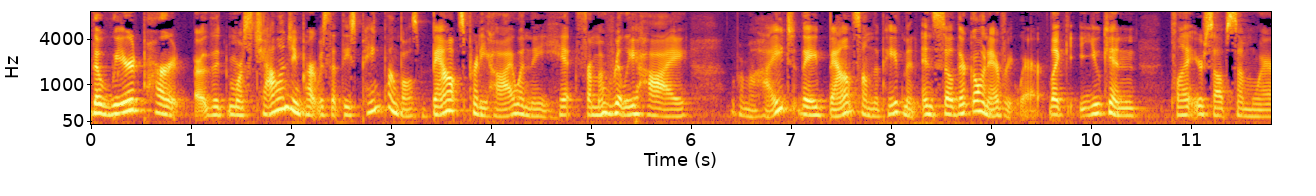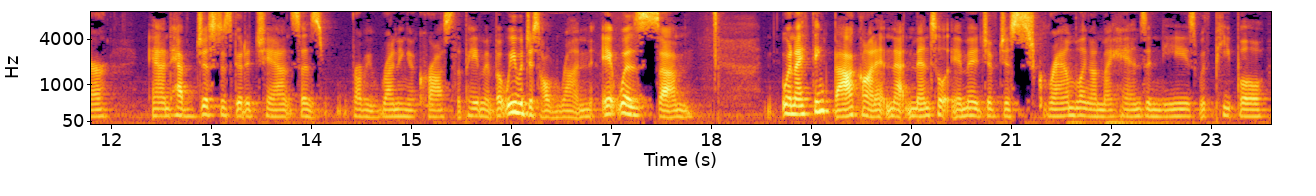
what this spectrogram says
the weird part, or the most challenging part, was that these ping pong balls bounce pretty high when they hit from a really high, from a height. They bounce on the pavement, and so they're going everywhere. Like you can plant yourself somewhere and have just as good a chance as probably running across the pavement. But we would just all run. It was. Um, when I think back on it and that mental image of just scrambling on my hands and knees with people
